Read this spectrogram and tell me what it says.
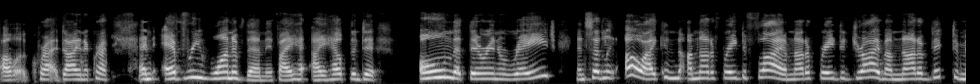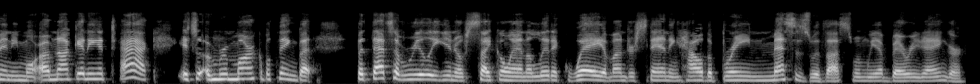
I'll, I'll cra- die in a crash. And every one of them, if I, I help them to own that they're in a rage and suddenly oh i can i'm not afraid to fly i'm not afraid to drive i'm not a victim anymore i'm not getting attacked it's a remarkable thing but but that's a really you know psychoanalytic way of understanding how the brain messes with us when we have buried anger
